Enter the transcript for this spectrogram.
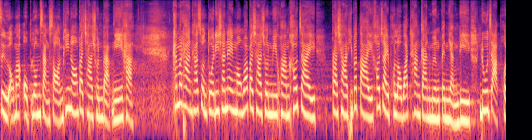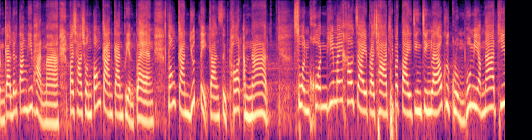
สื่อออกมาอบรมสั่งสอนพี่น้องประชาชนแบบนี้ค่ะท่านประธานคะส่วนตัวดิฉันเองมองว่าประชาชนมีความเข้าใจประชาธิปไตยเข้าใจพลวัตทางการเมืองเป็นอย่างดี ดูจากผลการเลือกตั้งที่ผ่านมา ประชาชนต้องการการเปลี่ยนแปลง ต้องการยุติการสืบทอดอำนาจ ส่วนคนที่ไม่เข้าใจประชาธิปไตยจริง ๆ แล้วคือกลุ่มผู้มีอำนาจที่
